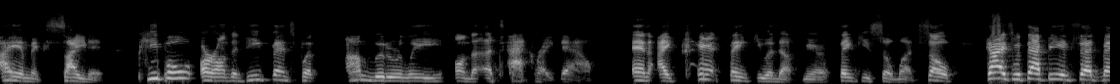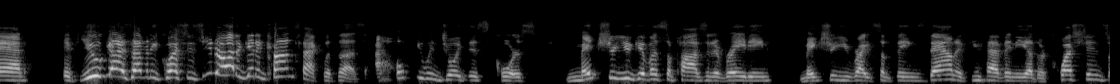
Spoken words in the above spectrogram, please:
I am excited. People are on the defense, but I'm literally on the attack right now. And I can't thank you enough, Mira. Thank you so much. So, guys, with that being said, man, if you guys have any questions, you know how to get in contact with us. I hope you enjoyed this course. Make sure you give us a positive rating. make sure you write some things down. If you have any other questions,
